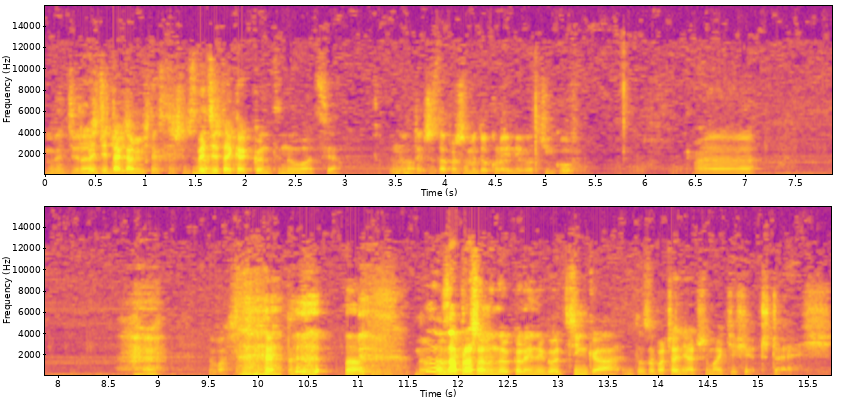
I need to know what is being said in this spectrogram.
Będzie, Będzie raz, nie taka- będziemy się tak strasznie będzie taka kontynuacja. No, No. Także zapraszamy do kolejnych odcinków. Eee... No właśnie. No. No, No, okej. zapraszamy do kolejnego odcinka. Do zobaczenia, trzymajcie się, cześć.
